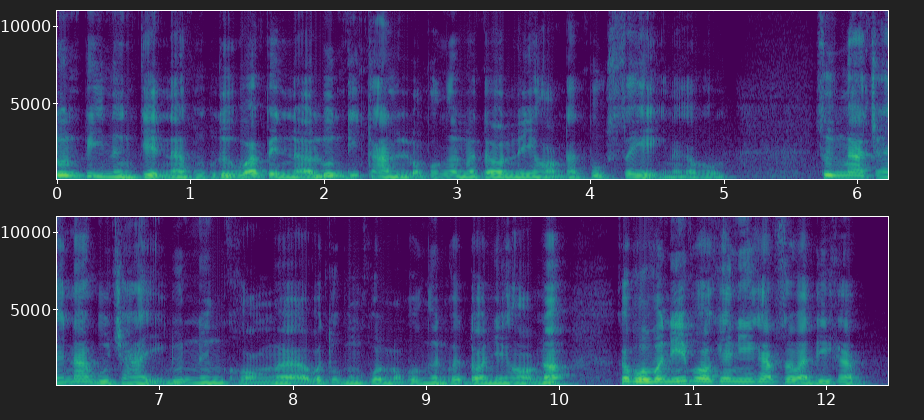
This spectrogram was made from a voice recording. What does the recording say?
รุ่นปีหนึ่งเจ็ดนะถือว่าเป็นรุ่นที่ทันหลวงพ่อเงินวัดดอนนี้หอมท่านปลูกเสกนะครับผมซึ่งน่าใช้น่าบูชาอีกรุ่นหนึ่งของวัตถุมงคลหลวงพ่อเงินวัดดอนยายหอมเนาะครับผมวันนี้พอแค่นี้ครับ สวัสดีครับ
